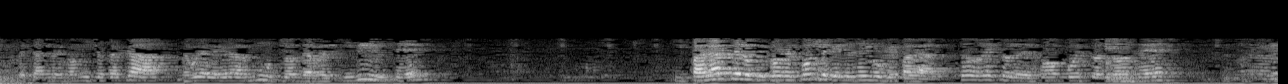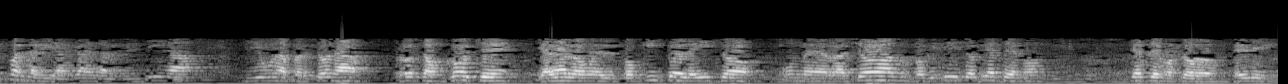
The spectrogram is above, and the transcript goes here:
Empezando de comillas acá, me voy a alegrar mucho de recibirte y pagarte lo que corresponde que le tengo que pagar. Todo esto le dejó puesto entonces. ¿Qué pasaría acá en la Argentina si una persona roza un coche y agarra el poquito, le hizo un eh, rayón, un poquitito, ¿qué hacemos? ¿Qué hacemos todo? Eli.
